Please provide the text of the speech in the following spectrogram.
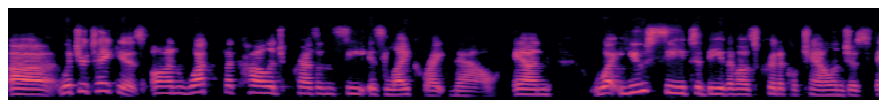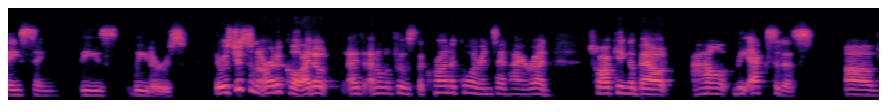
uh, what your take is on what the college presidency is like right now and what you see to be the most critical challenges facing these leaders. There was just an article, I don't, I, I don't know if it was the Chronicle or Inside Higher Ed, talking about how the exodus of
